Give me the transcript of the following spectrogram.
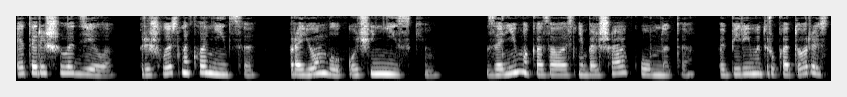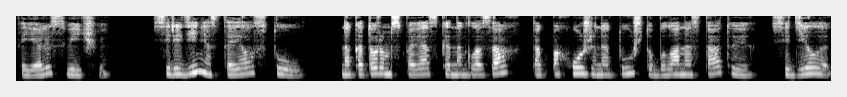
Это решило дело. Пришлось наклониться. Проем был очень низким. За ним оказалась небольшая комната, по периметру которой стояли свечи. В середине стоял стул, на котором с повязкой на глазах, так похожей на ту, что была на статуе, сидела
